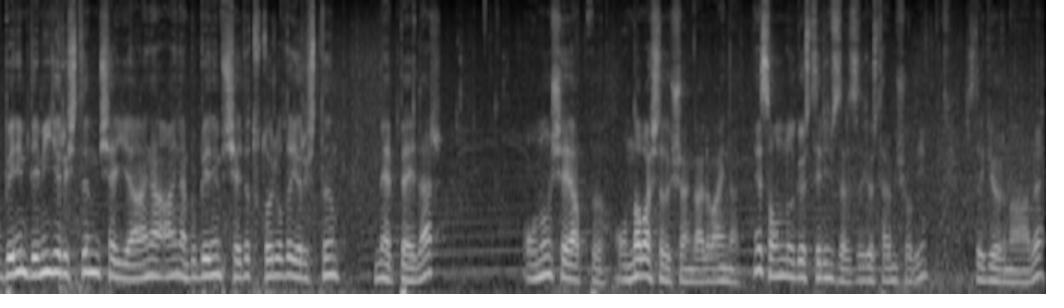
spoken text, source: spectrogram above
Bu benim demin yarıştığım şey ya. Aynen, aynen bu benim şeyde tutorial'da yarıştığım map beyler. Onu şey yaptı. Onda başladık şu an galiba aynen. Neyse onu göstereyim size. Size göstermiş olayım. Siz de görün abi.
